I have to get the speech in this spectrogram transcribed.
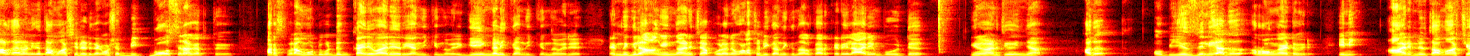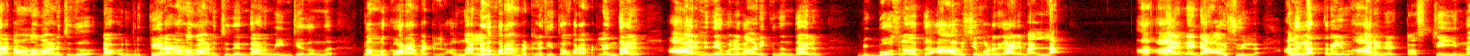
ആൾക്കാർ വേണമെങ്കിൽ തമാശയുടെ എടുത്തേക്കാം പക്ഷെ ബിഗ് ബോസിനകത്ത് പരസ്പരം അങ്ങോട്ടും ഇങ്ങോട്ടും കരുവാരി എറിയാൻ നിൽക്കുന്നവർ ഗെയിം കളിക്കാൻ നിൽക്കുന്നവർ എന്തെങ്കിലും ആംഗ്യം കാണിച്ചാൽ പോലെ തന്നെ വളച്ചൊടിക്കാൻ നിൽക്കുന്ന ആൾക്കാർക്കിടയിൽ ആരെയും പോയിട്ട് ഇങ്ങനെ കാണിച്ചു കഴിഞ്ഞാൽ അത് ഒബിയസ്ലി അത് റോങ് ആയിട്ട് വരും. ഇനി ആരിന്റെ ഒരു തമാശയായിട്ടാണോ കാണിച്ചത് ഒരു വൃത്തികേടായിട്ടാണോ കാണിച്ചത് എന്താണ് മീൻ ചെയ്തതെന്ന് നമുക്ക് പറയാൻ പറ്റില്ല. അത് നല്ലതും പറയാൻ പറ്റില്ല ചീത്തവും പറയാൻ പറ്റില്ല. എന്തായാലും ആരും ഇതേപോലെ കാണിക്കുന്ന എന്തായാലും ബിഗ് ബോസിനകത്ത് ആവശ്യമുള്ളൊരു കാര്യമല്ല. ആരും അതിന്റെ ആവശ്യമില്ല. അല്ലെങ്കിൽ അത്രയും ആരിനെ ട്രസ്റ്റ് ചെയ്യുന്ന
